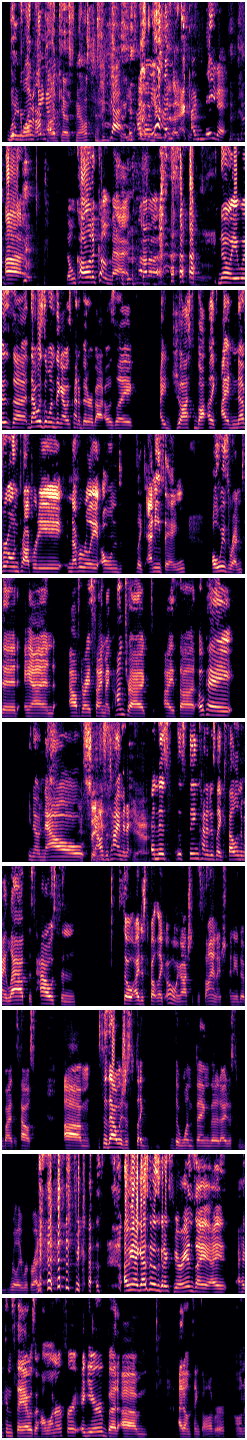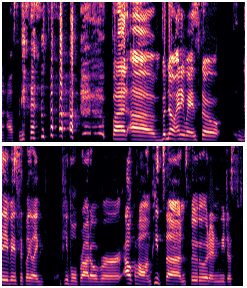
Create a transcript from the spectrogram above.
Well, the you're on our podcast now, so yeah, you I, well, yeah, I made it. Uh, don't call it a comeback. Uh, no, it was uh, that was the one thing I was kind of bitter about. I was like, I just bought like I had never owned property, never really owned like anything, always rented, and after I signed my contract, I thought, okay, you know, now it's now's the time, and it, yeah. and this this thing kind of just like fell into my lap this house and so i just felt like oh my gosh it's a sign. I, sh- I need to buy this house. Um so that was just like the one thing that i just really regretted because i mean i guess it was a good experience. I i, I can say i was a homeowner for a year but um i don't think i'll ever own a house again. But um but no anyways so they basically like people brought over alcohol and pizza and food and we just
